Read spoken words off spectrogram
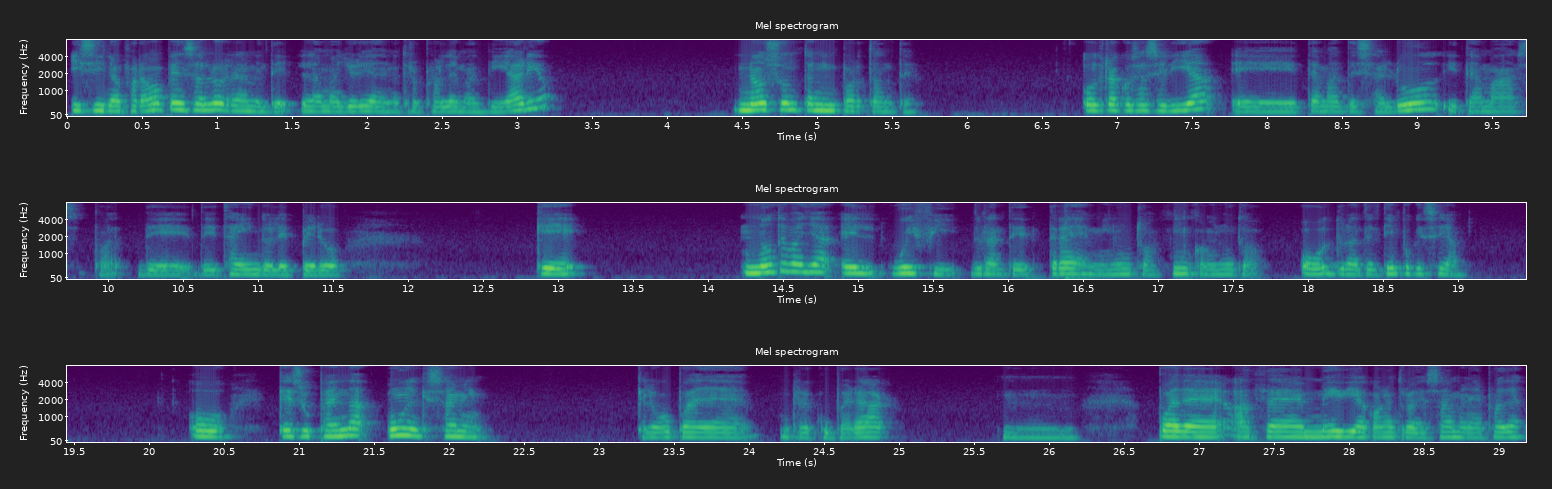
Y si nos paramos a pensarlo, realmente la mayoría de nuestros problemas diarios no son tan importantes. Otra cosa sería eh, temas de salud y temas pues, de, de esta índole, pero que no te vaya el wifi durante 3 minutos, 5 minutos o durante el tiempo que sea. O que suspenda un examen que luego puedes recuperar. Mm, puedes hacer media con otros exámenes, puedes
